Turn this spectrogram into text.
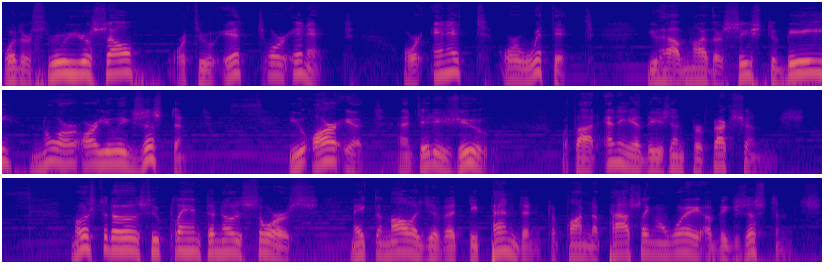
Whether through yourself or through it or in it, or in it or with it, you have neither ceased to be nor are you existent. You are it, and it is you, without any of these imperfections. Most of those who claim to know Source make the knowledge of it dependent upon the passing away of existence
